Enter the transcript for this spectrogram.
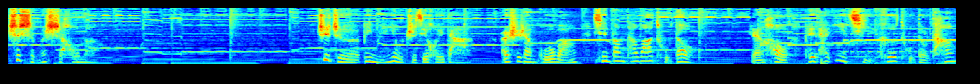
是什么时候吗？”智者并没有直接回答，而是让国王先帮他挖土豆，然后陪他一起喝土豆汤。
